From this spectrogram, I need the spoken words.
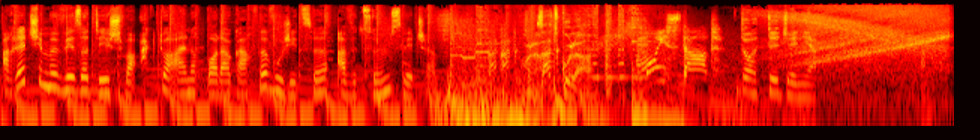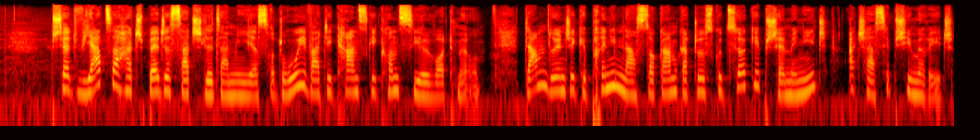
a rečimy wiezo też w aktualnych podałkach we Wóżycy a w całym świecie. Zatkula. Mój start do tydzienia. Przed wiaca hać 50 latami jest so drugi Watykanski koncil wotmył. Tam dojdzie k prynim nastokam katolsku cyrkię przemienić, a czasy przymyrić.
